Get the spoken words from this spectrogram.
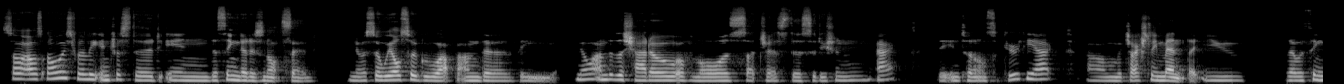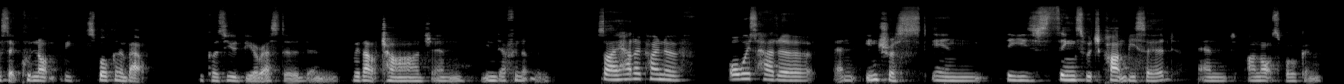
So I was always really interested in the thing that is not said. You know, so we also grew up under the, you know, under the shadow of laws such as the Sedition Act, the Internal Security Act, um, which actually meant that you, there were things that could not be spoken about because you'd be arrested and without charge and indefinitely. So I had a kind of, always had a, an interest in these things which can't be said and are not spoken.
